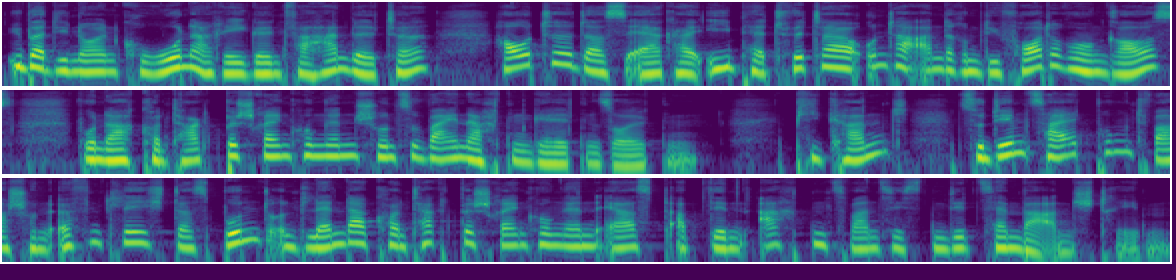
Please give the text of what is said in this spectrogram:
über die neuen Corona-Regeln verhandelte, haute das RKI per Twitter unter anderem die Forderung raus, wonach Kontaktbeschränkungen schon zu Weihnachten gelten sollten. Pikant, zu dem Zeitpunkt war schon öffentlich, dass Bund und Länder Kontaktbeschränkungen erst ab dem 28. Dezember anstreben.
